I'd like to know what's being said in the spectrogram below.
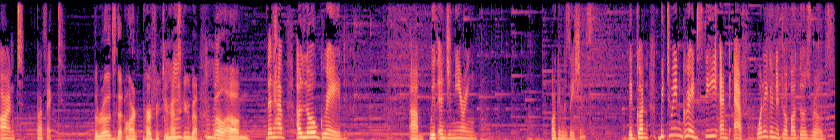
aren't perfect? The roads that aren't perfect, you're Mm-hmm. asking about. Well, um, That have a low grade um, with engineering organizations. They've gotten between grade C and F. What are you going to do about those roads?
